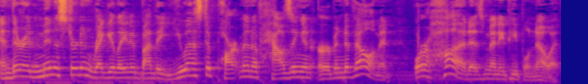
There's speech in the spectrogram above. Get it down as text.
and they're administered and regulated by the U.S. Department of Housing and Urban Development, or HUD as many people know it.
